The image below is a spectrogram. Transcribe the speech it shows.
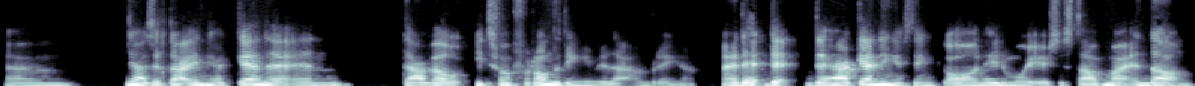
ehm, ja, zich daarin herkennen en daar wel iets van verandering in willen aanbrengen? De, de, de herkenning is denk ik al een hele mooie eerste stap, maar en dan?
